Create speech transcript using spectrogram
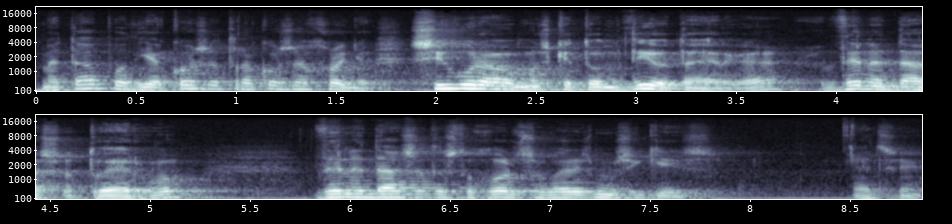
μετά από 200-300 χρόνια. Σίγουρα όμως και των δύο τα έργα, δεν εντάσσω το έργο, δεν εντάσσεται στο χώρο της σοβαρής μουσικής. Έτσι.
